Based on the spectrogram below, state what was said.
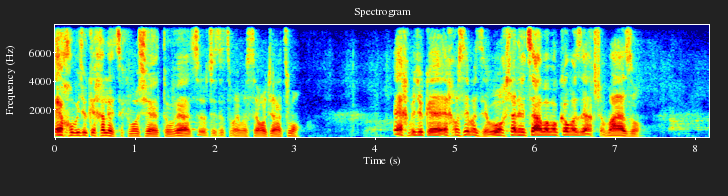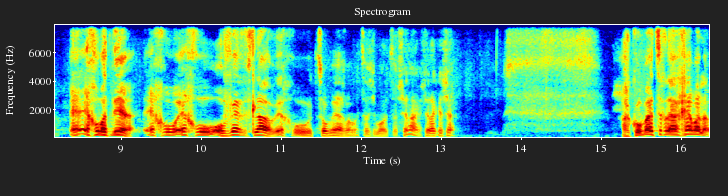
איך הוא בדיוק יחלץ? זה כמו שהתובע יוצא את עצמו עם השערות של עצמו. איך בדיוק, איך עושים את זה? הוא עכשיו נמצא במקום הזה, עכשיו, מה יעזור? איך הוא מתניע? איך הוא, איך הוא עובר שלב? איך הוא צומח במצב שבו יוצא? שאלה, שאלה קשה. רק הוא אומר, צריך לרחם עליו.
